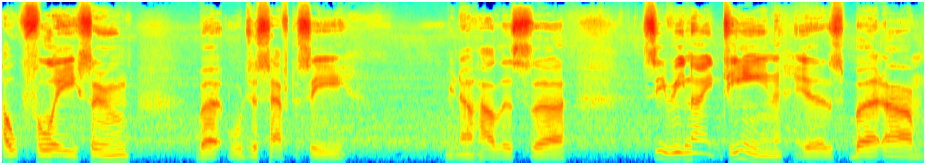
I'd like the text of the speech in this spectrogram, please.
hopefully soon. But we'll just have to see you know how this uh, CV19 is. But um,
